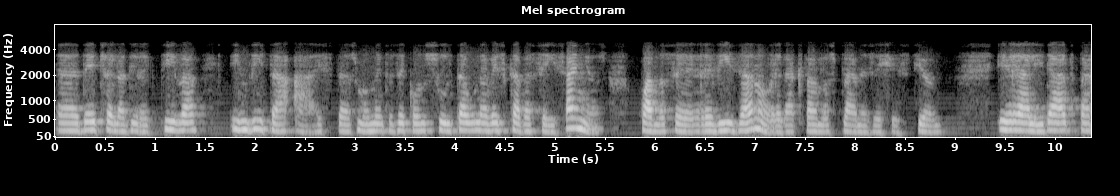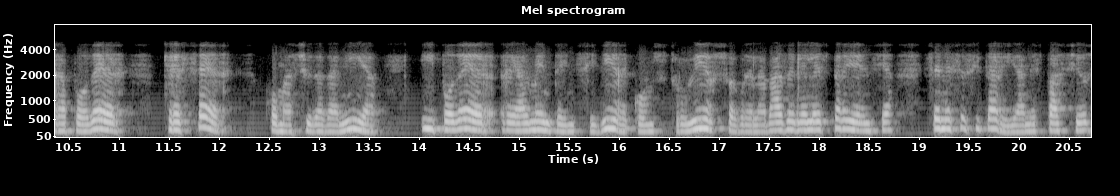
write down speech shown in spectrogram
Eh, de hecho, la directiva invita a estos momentos de consulta una vez cada seis años, cuando se revisan o redactan los planes de gestión. En realidad, para poder crecer como ciudadanía y poder realmente incidir y construir sobre la base de la experiencia, se necesitarían espacios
